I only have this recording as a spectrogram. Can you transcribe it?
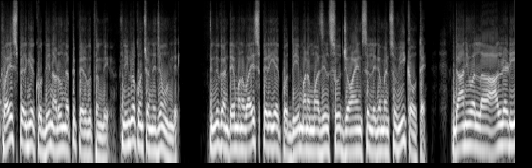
వయసు పెరిగే కొద్దీ నడుము నొప్పి పెరుగుతుంది. దీంట్లో కొంచెం నిజం ఉంది. ఎందుకంటే మన వయసు పెరిగే కొద్దీ మన మజిల్స్ జాయింట్స్ లిగమెంట్స్ వీక్ అవుతాయి. దానివల్ల ఆల్రెడీ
